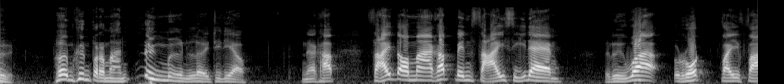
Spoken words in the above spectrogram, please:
60,000 เพิ่มขึ้นประมาณ 10,000 เลยทีเดียวนะครับสายต่อมาครับเป็นสายสีแดง หรือว่ารถไฟฟ้า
